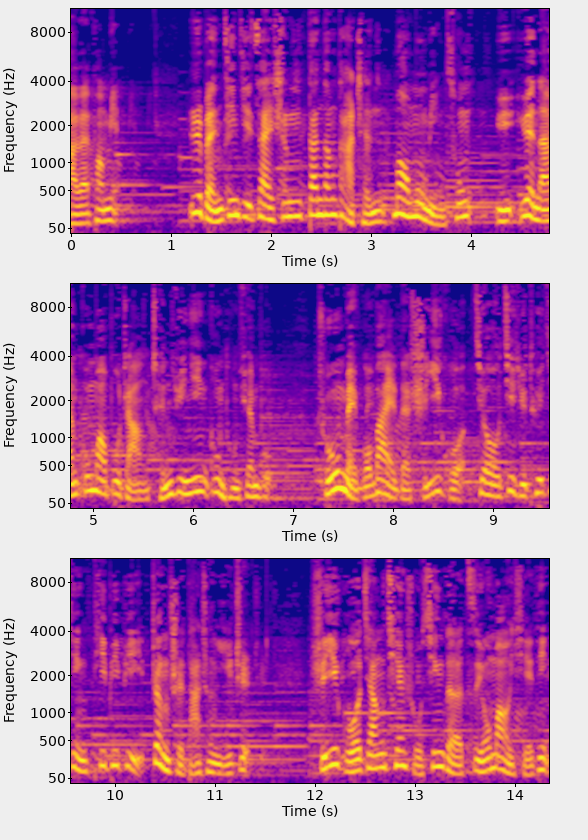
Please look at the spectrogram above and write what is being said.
海外方面，日本经济再生担当大臣茂木敏聪与越南工贸部长陈俊英共同宣布，除美国外的十一国就继续推进 TPP 正式达成一致。十一国将签署新的自由贸易协定，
